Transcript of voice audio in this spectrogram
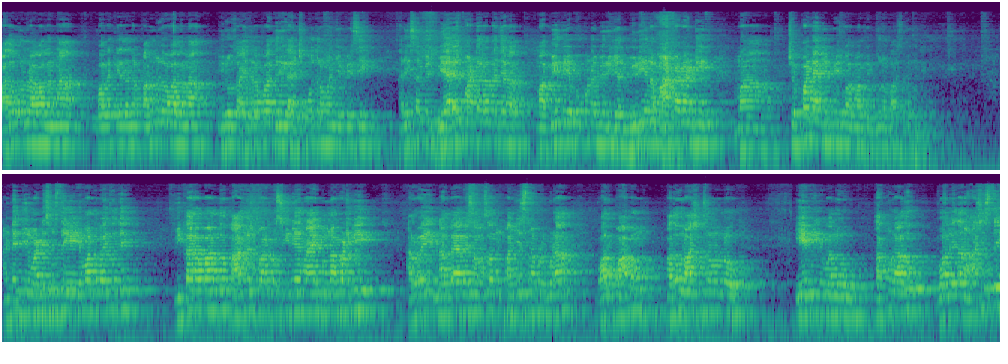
పదవులు రావాలన్నా వాళ్ళకి ఏదైనా పనులు కావాలన్నా ఈరోజు హైదరాబాద్ తిరిగి అలసిపోతున్నామని చెప్పేసి కనీసం మీరు బీఆర్ఎస్ పార్టీలన్నా జర మా పేరు చెప్పకుండా మీరు మీడియాలో మాట్లాడండి మా చెప్పండి అని చెప్పేసి వాళ్ళు మాకు చెప్తున్న పరిస్థితి ఉంది. అంటే దీన్ని బట్టి చూస్తే ఏమర్థమవుతుంది? వికారాబాద్లో కాంగ్రెస్ పార్టీలో సీనియర్ నాయకులు ఉన్నప్పటికీ అరవై నలభై యాభై సంవత్సరాలు పనిచేస్తున్నప్పుడు కూడా వాళ్ళు పాపం పదవులు ఆశించడంలో ఏమి వాళ్ళు తప్పు కాదు. వాళ్ళు ఏదైనా ఆశిస్తే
